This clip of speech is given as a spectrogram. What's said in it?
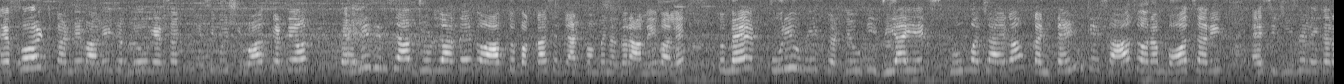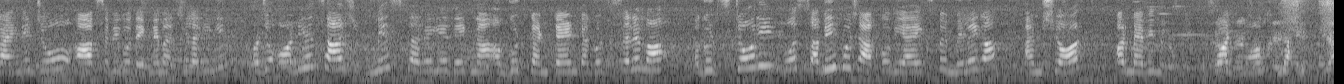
एफर्ट करने वाले जब लोग ऐसा, ऐसी कोई शुरुआत करते हैं और पहले दिन से आप जुड़ जाते हैं तो आप तो पक्का से प्लेटफॉर्म पे नज़र आने ही वाले तो मैं पूरी उम्मीद करती हूँ कि वी आई एक्स धूम मचाएगा कंटेंट के साथ और हम बहुत सारी ऐसी चीज़ें लेकर आएँगे जो आप सभी को देखने में अच्छी लगेंगी और जो ऑडियंस आज मिस कर रही है, देखना a good content a good cinema a good story वो सभी कुछ आपको वी आई एक्स पर मिलेगा आई एम श्योर और मैं भी मिलूँगी। What more could I say? क्या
